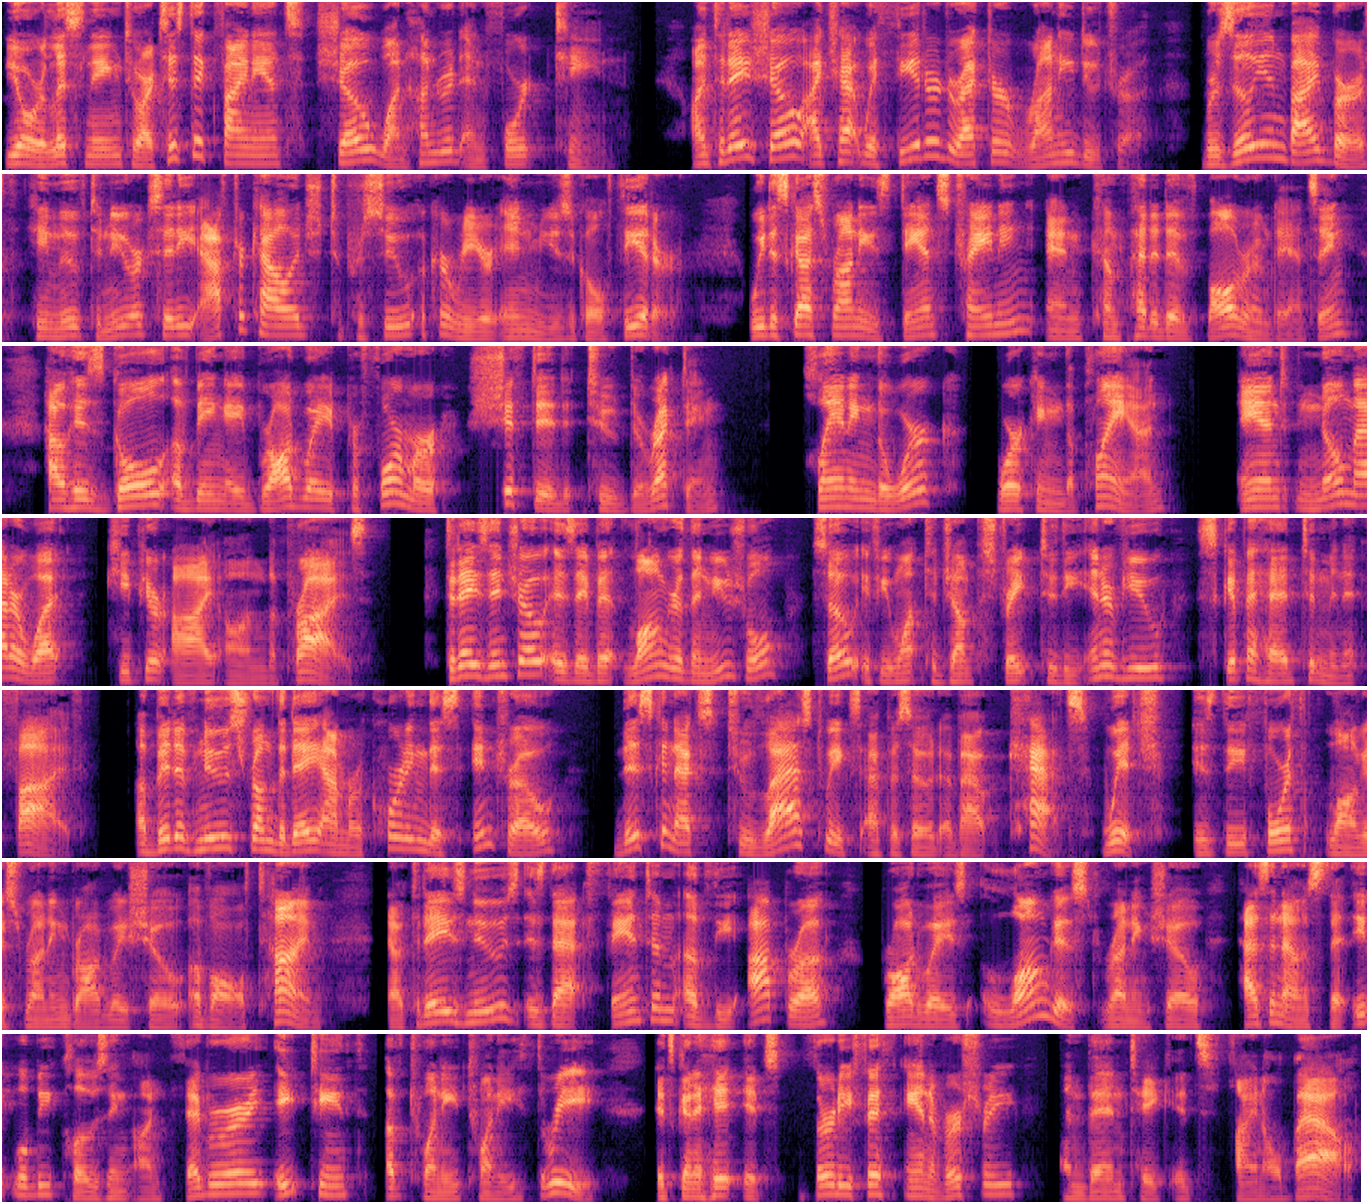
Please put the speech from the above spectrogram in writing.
You're listening to Artistic Finance, show 114. On today's show, I chat with theater director Ronnie Dutra. Brazilian by birth, he moved to New York City after college to pursue a career in musical theater. We discuss Ronnie's dance training and competitive ballroom dancing, how his goal of being a Broadway performer shifted to directing, planning the work, working the plan, and no matter what, keep your eye on the prize. Today's intro is a bit longer than usual, so if you want to jump straight to the interview, skip ahead to minute five. A bit of news from the day I'm recording this intro. This connects to last week's episode about Cats, which is the fourth longest running Broadway show of all time. Now, today's news is that Phantom of the Opera, Broadway's longest running show, has announced that it will be closing on February 18th of 2023. It's going to hit its 35th anniversary and then take its final bow.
